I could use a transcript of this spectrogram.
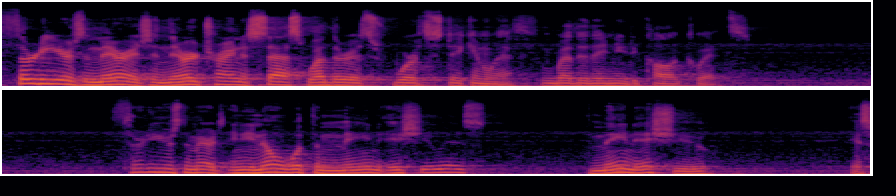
30 years of marriage, and they're trying to assess whether it's worth sticking with and whether they need to call it quits. 30 years of marriage. And you know what the main issue is? The main issue is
